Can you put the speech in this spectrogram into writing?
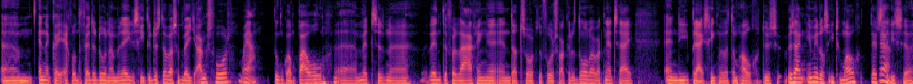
Ehm, en dan kan je echt wel verder door naar beneden schieten. Dus daar was een beetje angst voor. Maar ja, toen kwam Powell eh, met zijn eh, renteverlagingen. En dat zorgde voor een zwakkere dollar, wat ik net zei. En die prijs ging weer wat omhoog. Dus we zijn inmiddels iets omhoog. Ja. is eh,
